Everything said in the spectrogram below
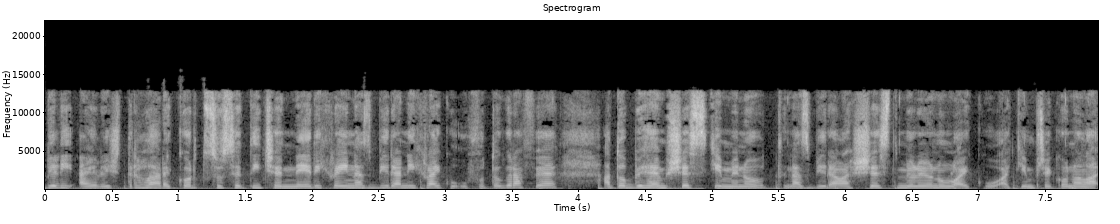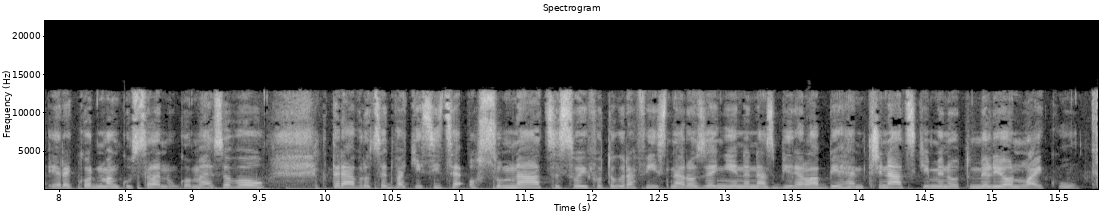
Billie Eilish trhla rekord, co se týče nejrychleji nazbíraných lajků u fotografie a to během 6 minut nazbírala 6 milionů lajků a tím překonala i rekordmanku Selenu Gomezovou, která v roce 2018 se svojí fotografií z narozenin nazbírala během 13 minut milion lajků. V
